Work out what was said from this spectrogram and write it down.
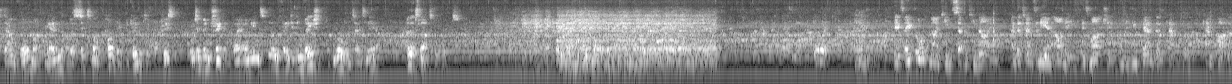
His downfall marked the end of a six-month conflict between the two countries, which had been triggered by Amin's ill-fated invasion Tanzania. Alex Last reports. It's April 1979, and the Tanzanian army is marching on the Ugandan capital, Kampala.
